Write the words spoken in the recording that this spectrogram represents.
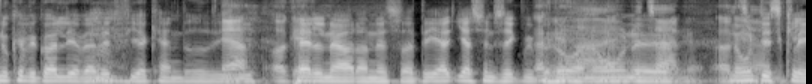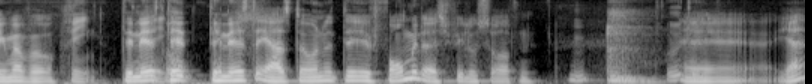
nu kan vi godt lide at være lidt firkantet Ja, i okay. paddelnørderne, så det, jeg, jeg synes ikke, vi Okay, behøver nej, nogen, vi øh. Okay. nogen disclaimer på. Fint. Det næste, Fint. det, det næste, jeg har stående, det er formiddagsfilosofen. Uddyb. Øh, ja,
